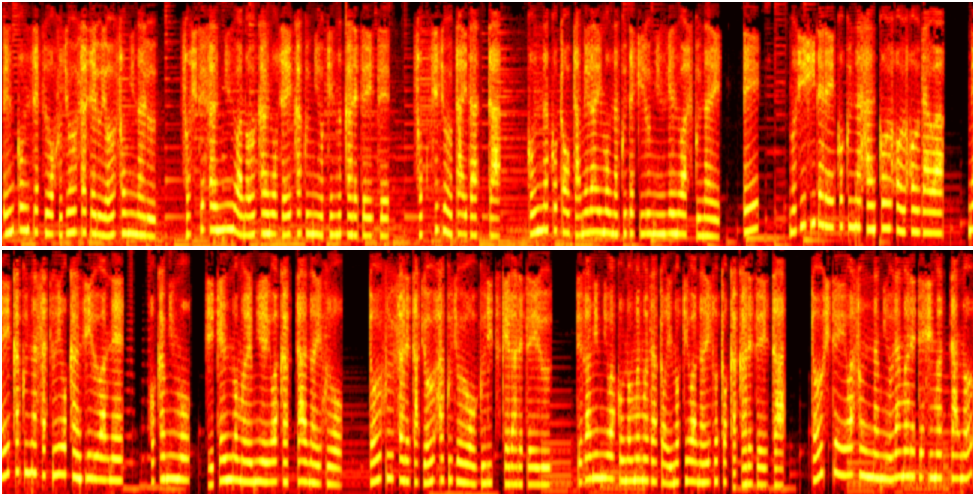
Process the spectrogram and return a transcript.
怨恨説を浮上させる要素になる。そして3人は脳幹を正確に撃ち抜かれていて、即死状態だった。こんなことをためらいもなくできる人間は少ない。ええ無慈悲で冷酷な犯行方法だわ。明確な殺意を感じるわね。他にも、事件の前に A はカッターナイフを、同封された脅迫状を送りつけられている。手紙にはこのままだと命はないぞと書かれていた。どうして A はそんなに恨まれてしまったの？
